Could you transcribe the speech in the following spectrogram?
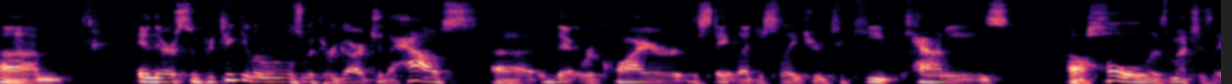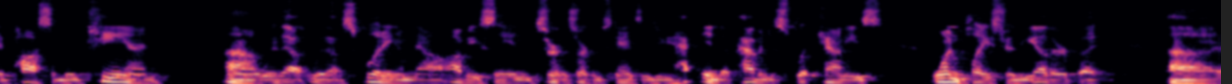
Um, and there are some particular rules with regard to the House uh, that require the state legislature to keep counties uh, whole as much as they possibly can uh, without without splitting them. Now, obviously, in certain circumstances, you ha- end up having to split counties one place or the other. But uh,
